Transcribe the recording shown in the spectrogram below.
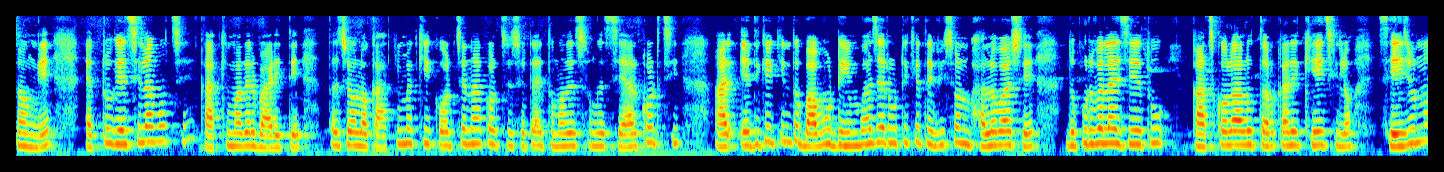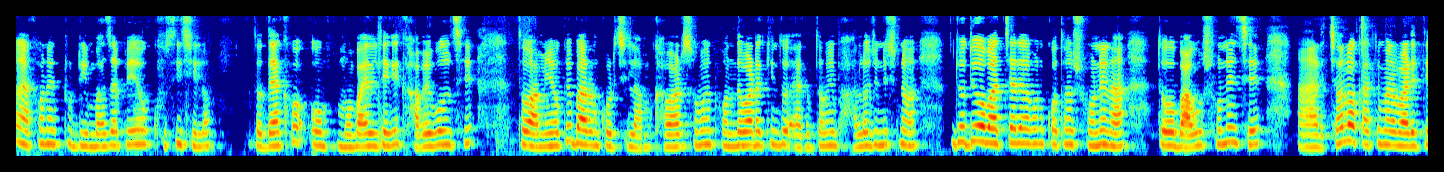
সঙ্গে। একটু গেছিলাম হচ্ছে কাকিমাদের বাড়িতে। তো চলো, কাকিমা কি করছে না করছে সেটাই তোমাদের সঙ্গে শেয়ার করছি। আর এদিকে কিন্তু বাবু ডিম ভাজা রুটি খেতে ভীষণ ভালোবাসে। দুপুরবেলায় যেহেতু কাঁচকলা আলুর তরকারি খেয়েছিল, সেই জন্য এখন একটু ডিম ভাজা পেয়েও খুশি ছিল। তো দেখো, ও মোবাইল থেকে খাবে বলছে। তো আমি ওকে বারণ করছিলাম। খাওয়ার সময় ফোন দেওয়াটা কিন্তু একদমই ভালো জিনিস নয়। যদিও বাচ্চারা এখন কথা শোনে না, তো বাবু শুনেছে। আর চলো, কাকিমার বাড়িতে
